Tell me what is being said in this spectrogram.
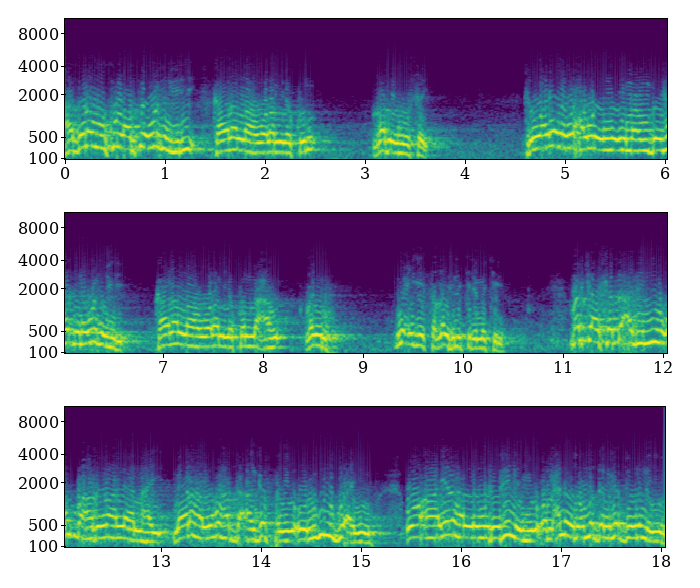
haddana wuu ku laabtay wuxuu yidhi kaana allahu walam yakun qablahu shay. Riwaayada waxa weeye imaamu bayhaqina wuxuu yidhi kaana allahu walam yakun macahu hayruhu micigiisa hayr la jira ma jirin. Markaa kabacdi miyuu u baahday waan leenahay meelaha lagu hadda angafayo oo lagu lugu-ayo oo aayadaha la wereerinayo oo macnahooda ummadda laga doorinayo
